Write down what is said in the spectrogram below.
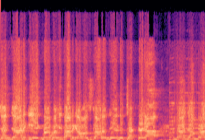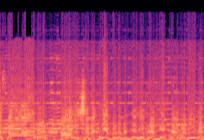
జంజానికి యజ్ఞోపవీతానికి నమస్కారం చేయండి. చక్కగా సహజం ప్రస్తాద్ ఆయుష్యమగ్రేమృతమంజ శుభ్రం యజ్ఞోపవీతం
